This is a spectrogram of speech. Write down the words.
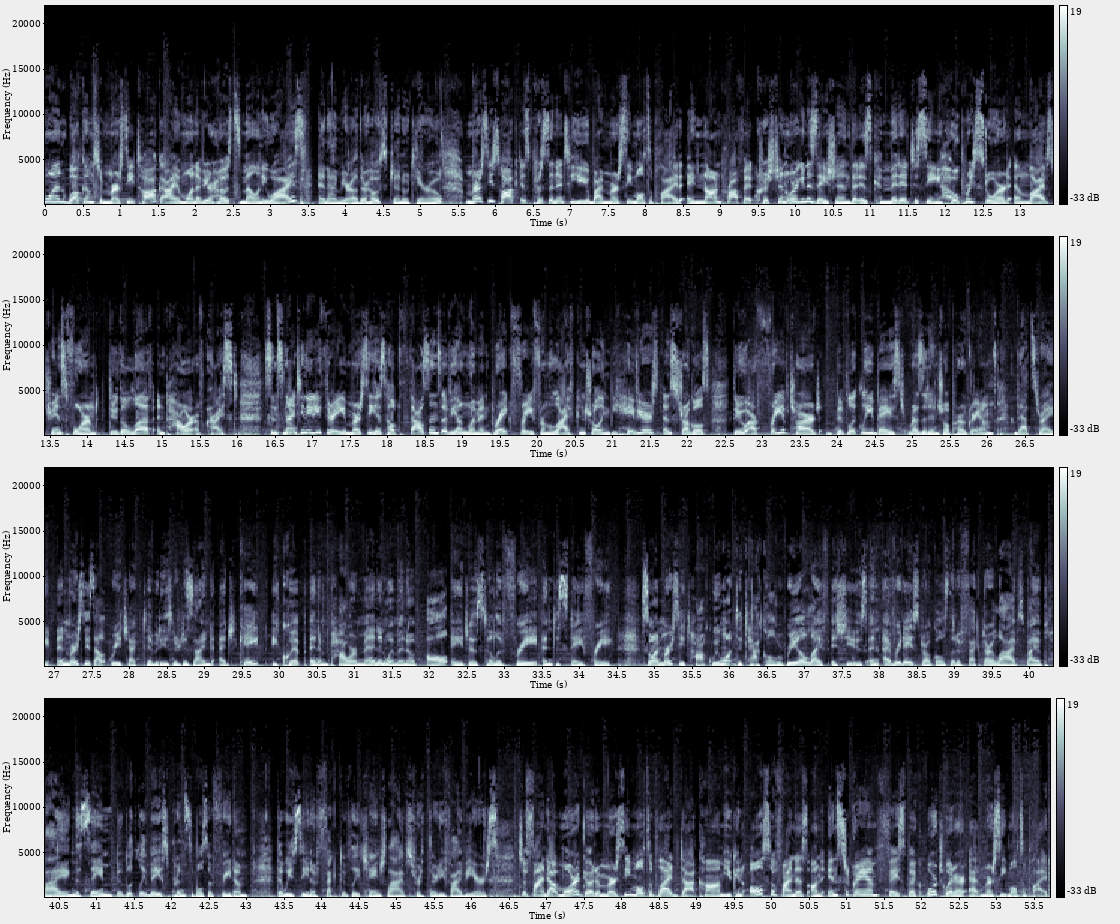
everyone. Welcome to Mercy Talk. I am one of your hosts, Melanie Wise. And I'm your other host, Jen Otero. Mercy Talk is presented to you by Mercy Multiplied, a nonprofit Christian organization that is committed to seeing hope restored and lives transformed through the love and power of Christ. Since 1983, Mercy has helped thousands of young women break free from life controlling behaviors and struggles through our free of charge, biblically based residential program. That's right. And Mercy's outreach activities are designed to educate, equip, and empower men and women of all ages to live free and to stay free. So on Mercy Talk, we want to tackle real life issues and everyday struggles that affect our lives by applying the same biblically based principles of freedom that we've seen effectively change lives for 35 years. To find out more, go to mercymultiplied.com. You can also find us on Instagram, Facebook, or Twitter at Mercy Multiplied.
